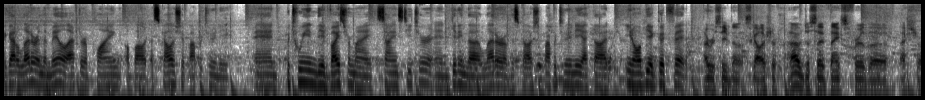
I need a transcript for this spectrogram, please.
I got a letter in the mail after applying about a scholarship opportunity. And between the advice from my science teacher and getting the letter of the scholarship opportunity, I thought, you know, it'd be a good fit. I received a scholarship. I would just say thanks for the extra,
